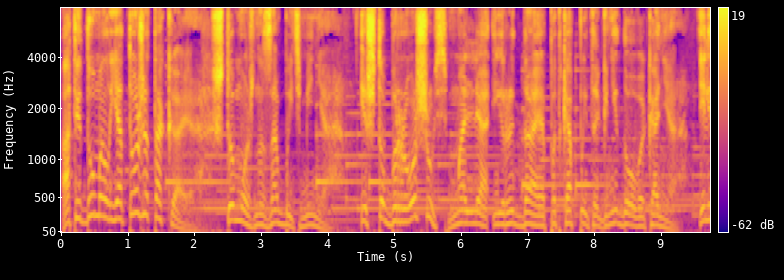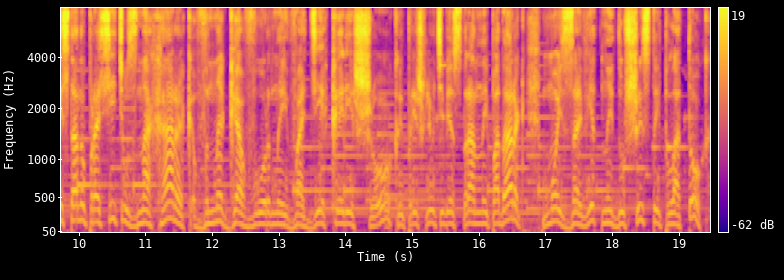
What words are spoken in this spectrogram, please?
А ты думал, я тоже такая, что можно забыть меня? И что брошусь, моля и рыдая под копыта гнедого коня? Или стану просить у знахарок в наговорной воде корешок И пришлю тебе странный подарок, мой заветный душистый платок.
